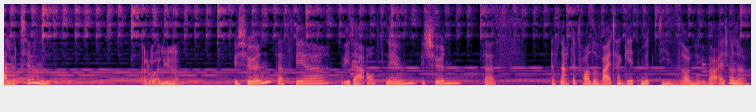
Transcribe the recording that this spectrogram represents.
Hallo Tim. Hallo Alina. Wie schön, dass wir wieder aufnehmen. Wie schön, dass es nach der Pause weitergeht mit Die Sonne über Altona.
